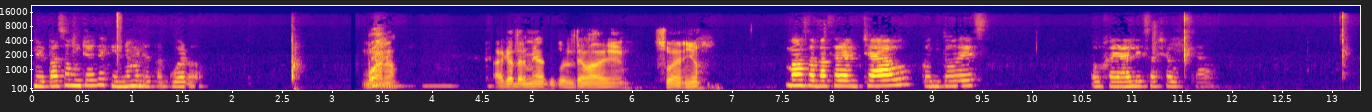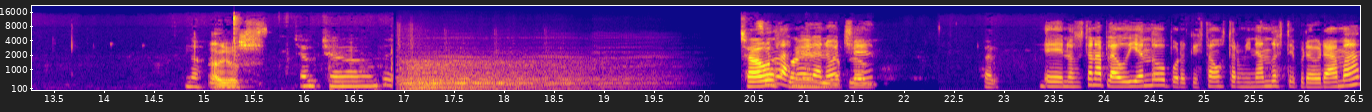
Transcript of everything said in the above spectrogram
me pasa muchas veces que no me los acuerdo. Bueno, Acá termina con el tema de sueños. Vamos a pasar al chau con todos. Ojalá les haya gustado. Adiós. Chau, chau. Chao. Son las nueve de la noche. Eh, nos están aplaudiendo porque estamos terminando este programa.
